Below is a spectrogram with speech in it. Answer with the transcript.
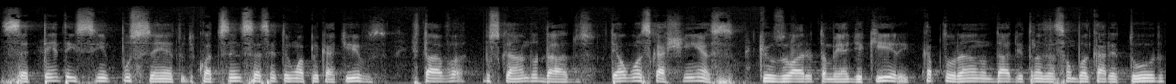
75% de 461 aplicativos estava buscando dados. Tem algumas caixinhas que o usuário também adquire, capturando dados de transação bancária tudo,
